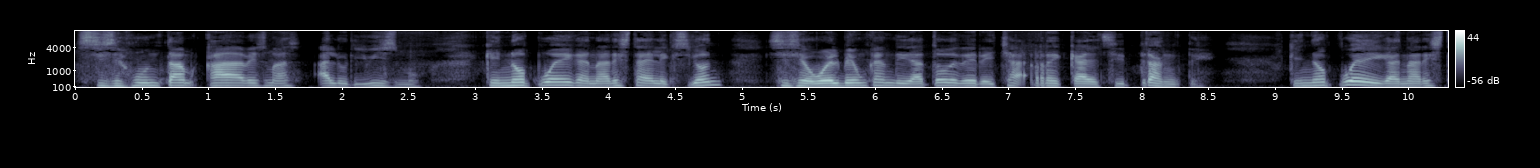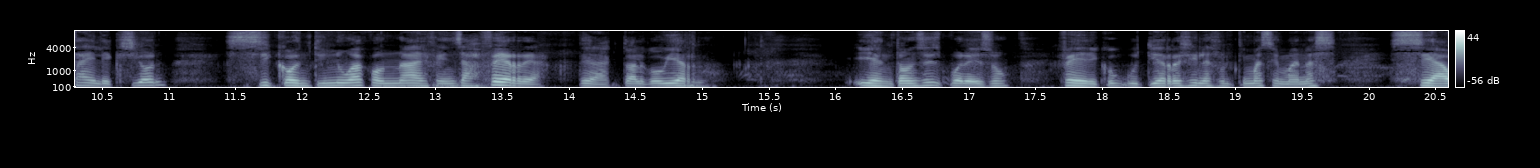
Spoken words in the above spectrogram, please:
si se junta cada vez más al uribismo, que no puede ganar esta elección si se vuelve un candidato de derecha recalcitrante, que no puede ganar esta elección si continúa con una defensa férrea del actual gobierno. Y entonces por eso Federico Gutiérrez en las últimas semanas se ha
